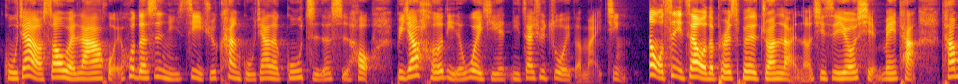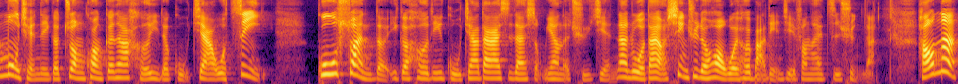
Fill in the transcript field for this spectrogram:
股价有稍微拉回，或者是你自己去看股价的估值的时候，比较合理的位阶，你再去做一个买进。那我自己在我的 Perspective 专栏呢，其实也有写 Meta 它目前的一个状况跟它合理的股价，我自己。估算的一个合理股价大概是在什么样的区间？那如果大家有兴趣的话，我也会把链接放在资讯栏。好，那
